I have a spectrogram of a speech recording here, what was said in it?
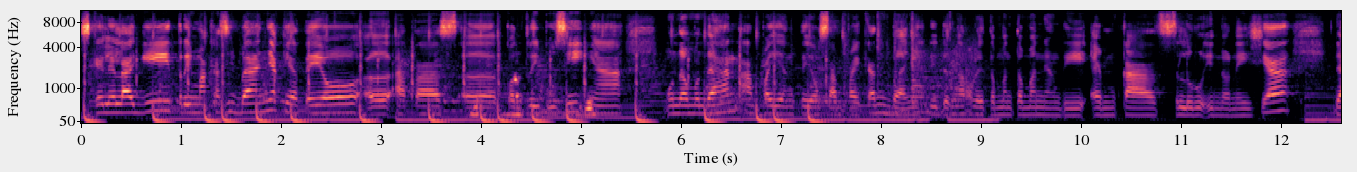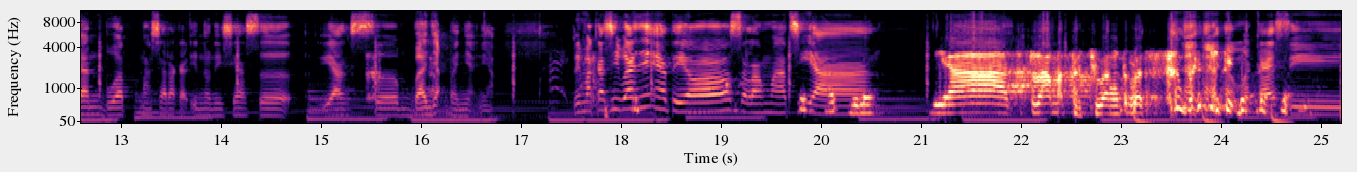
Sekali lagi terima kasih banyak ya Theo uh, atas uh, kontribusinya. Mudah-mudahan apa yang Theo sampaikan banyak didengar oleh teman-teman yang di MK seluruh Indonesia dan buat masyarakat Indonesia se yang sebanyak-banyaknya. Terima kasih banyak ya Theo. Selamat siang. Ya, selamat berjuang terus. Terima kasih.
